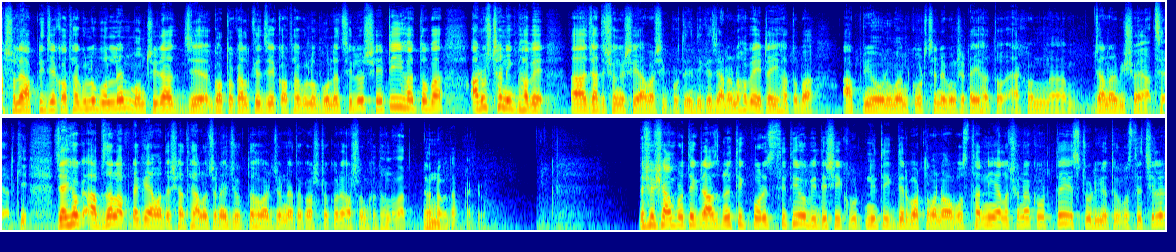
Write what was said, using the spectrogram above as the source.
আসলে আপনি যে কথাগুলো বললেন মন্ত্রীরা যে গতকালকে যে কথাগুলো বলেছিল সেটিই হয়তো বা আনুষ্ঠানিকভাবে জাতিসংঘের সেই আবাসিক প্রতিনিধিকে জানানো হবে। এটাই হয়তো বা আপনিও অনুমান করছেন এবং সেটাই হয়তো এখন জানার বিষয় আছে আর কি। যাই হোক আফজাল আপনাকে আমাদের সাথে আলোচনায় যুক্ত হওয়ার জন্য এত কষ্ট করে অসংখ্য ধন্যবাদ। ধন্যবাদ আপনাকে দেশের সাম্প্রতিক রাজনৈতিক পরিস্থিতি ও বিদেশি কূটনীতিকদের বর্তমান অবস্থান নিয়ে আলোচনা করতে স্টুডিওতে উপস্থিত ছিলেন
